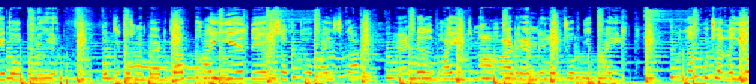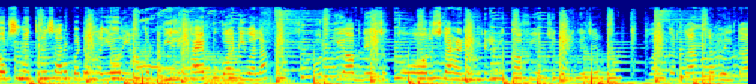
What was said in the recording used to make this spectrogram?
ये तो ओपन हो गया ओके तो इसमें बैठ गया। और भाई ये देख सकते हो भाई, इसका हैंडल भाई इतना हार्ड हैंडल है जो कि भाई मतलब कुछ अलग ही और इसमें इतने सारे बटन लगे और यहाँ पर बी लिखा है बुगाडी वाला। और ये आप देख सकते हो, और इसका हैंडल भी काफ़ी अच्छी तरीके से वर्क करता है मतलब हिलता है।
